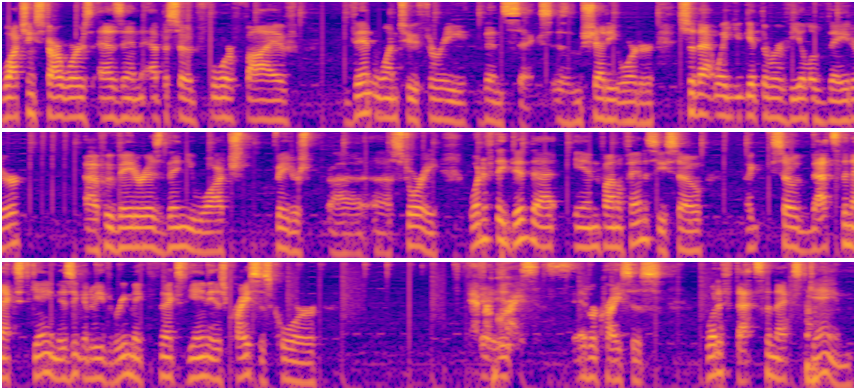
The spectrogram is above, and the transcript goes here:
watching Star Wars as in episode four, five, then one, two, three, then six is the machete order. So that way you get the reveal of Vader, of who Vader is, then you watch Vader's uh, uh, story. What if they did that in Final Fantasy? So, like, so that's the next game. Isn't going to be the remake. The next game is Crisis Core. Ever It- Crisis. Ever Crisis. What if that's the next game?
